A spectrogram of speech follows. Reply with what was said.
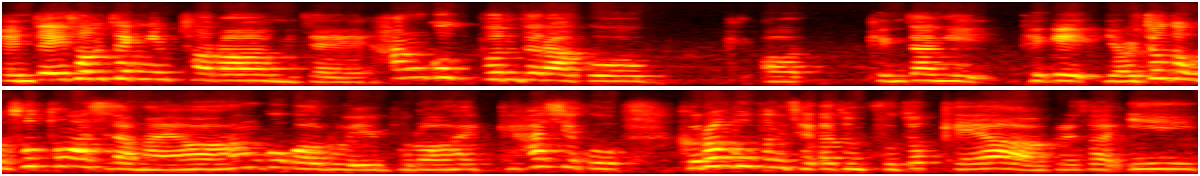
NJ 선생님처럼 이제 한국 분들하고 어, 굉장히 되게 열정적으로 소통하시잖아요. 한국어로 일부러 이렇게 하시고 그런 부분이 제가 좀 부족해요. 그래서 이,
